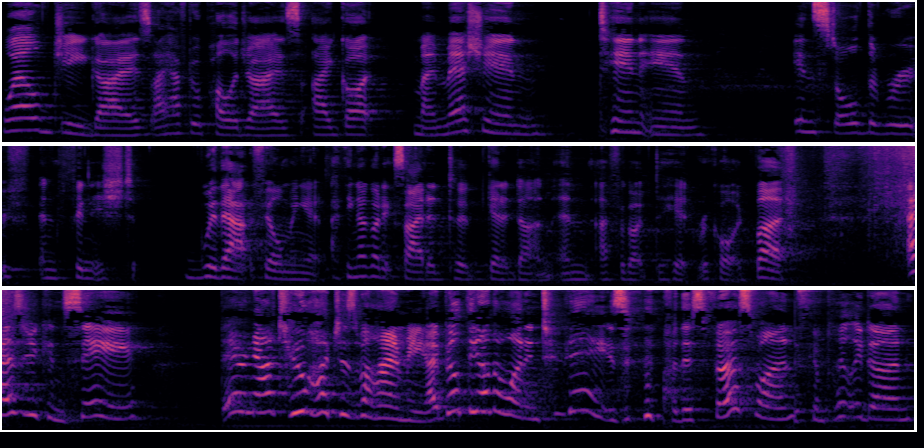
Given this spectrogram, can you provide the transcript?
Well, gee guys, I have to apologize. I got my mesh in, tin in, installed the roof and finished without filming it. I think I got excited to get it done and I forgot to hit record. But as you can see, there are now two hutches behind me. I built the other one in two days. For this first one, it's completely done.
